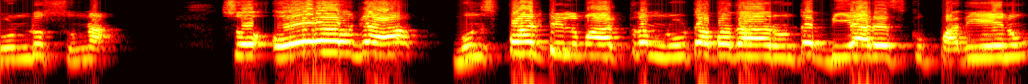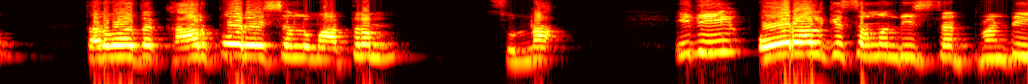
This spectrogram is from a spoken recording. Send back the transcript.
గుండు సున్నా. సో ఓవరాల్గా మున్సిపాలిటీలు మాత్రం నూట పదహారు ఉంటే బీఆర్ఎస్కు పదిహేను తర్వాత కార్పొరేషన్లు మాత్రం సున్నా. ఇది ఓవరాల్కి సంబంధించినటువంటి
